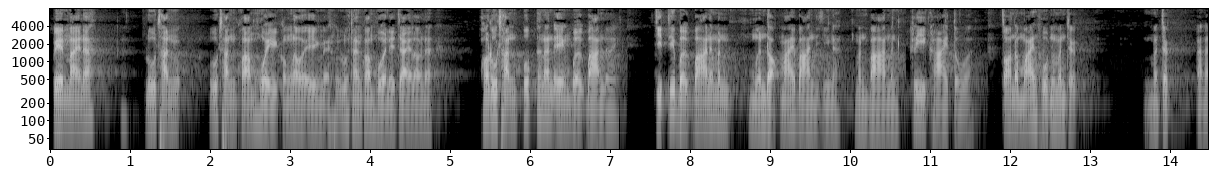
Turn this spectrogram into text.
เปลี่ยนใหม่นะ รู้ทัน รู้ทันความห่วยของเราเองนะ รู้ทันความห่วยในใจเรานะ พอรู้ทันปุ๊บเท่านั้นเองเบิกบานเลย จิตที่เบิกบานเนี่ยมันเหมือนดอกไม้บานจริงๆนะมันบานมันคลี่คลายตัว ตอนดอกไม้หุบมันจะมันจะอะไร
